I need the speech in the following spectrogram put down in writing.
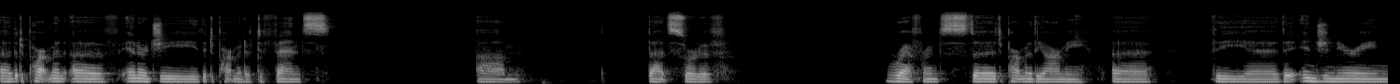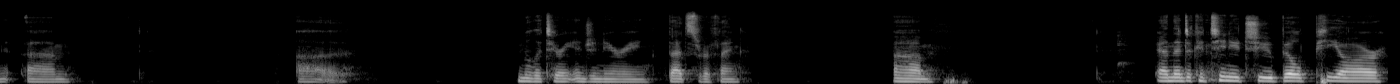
uh, the Department of Energy, the Department of Defense. Um, that sort of reference the Department of the Army, uh, the uh, the engineering. Um, uh, military engineering, that sort of thing. Um, and then to continue to build PR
